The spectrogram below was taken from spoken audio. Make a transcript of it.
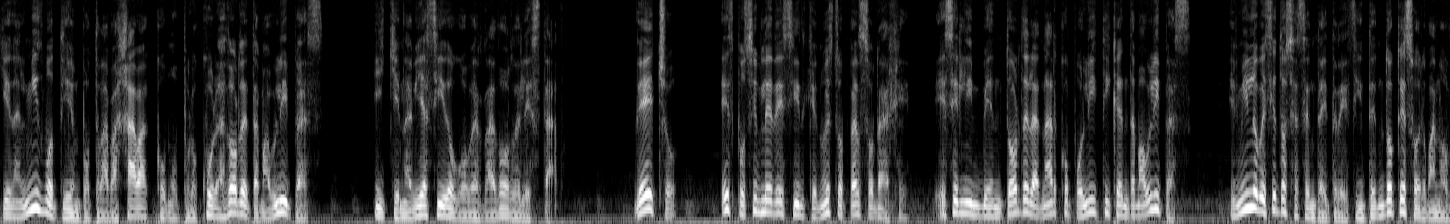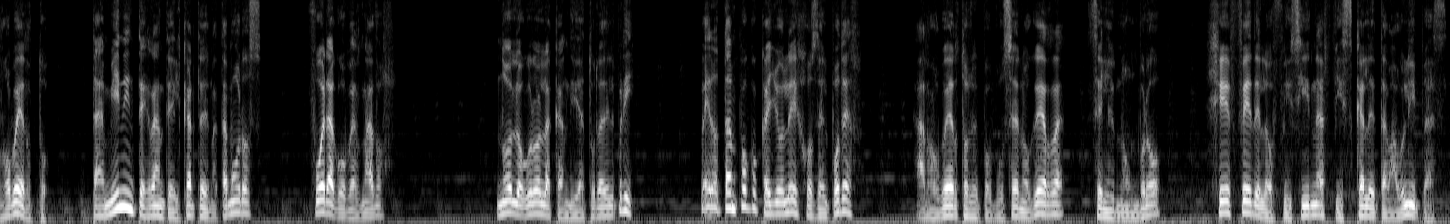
quien al mismo tiempo trabajaba como procurador de Tamaulipas y quien había sido gobernador del estado. De hecho, es posible decir que nuestro personaje es el inventor de la narcopolítica en Tamaulipas. En 1963 intentó que su hermano Roberto, también integrante del cártel de Matamoros, fuera gobernador. No logró la candidatura del PRI, pero tampoco cayó lejos del poder. A Roberto Nepomuceno Guerra se le nombró jefe de la Oficina Fiscal de Tamaulipas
